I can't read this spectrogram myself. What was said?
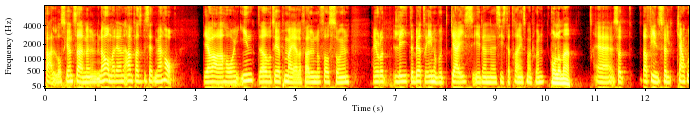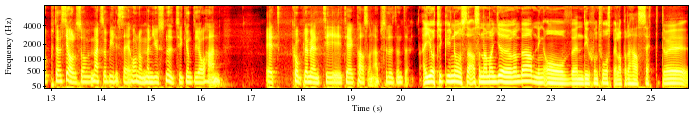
faller, ska jag inte säga, men nu har man den anfallsbesättning man har. Diawara har inte övertygat på mig i alla fall under försäsongen. Han gjorde ett lite bättre inhopp mot Gais i den eh, sista träningsmatchen. Håller med. Eh, så att där finns väl kanske potential som Max och Billy ser honom, men just nu tycker inte jag han är ett komplement till, till Erik Persson. Absolut inte. Jag tycker ju någonstans, alltså när man gör en värvning av en division 2-spelare på det här sättet, det är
